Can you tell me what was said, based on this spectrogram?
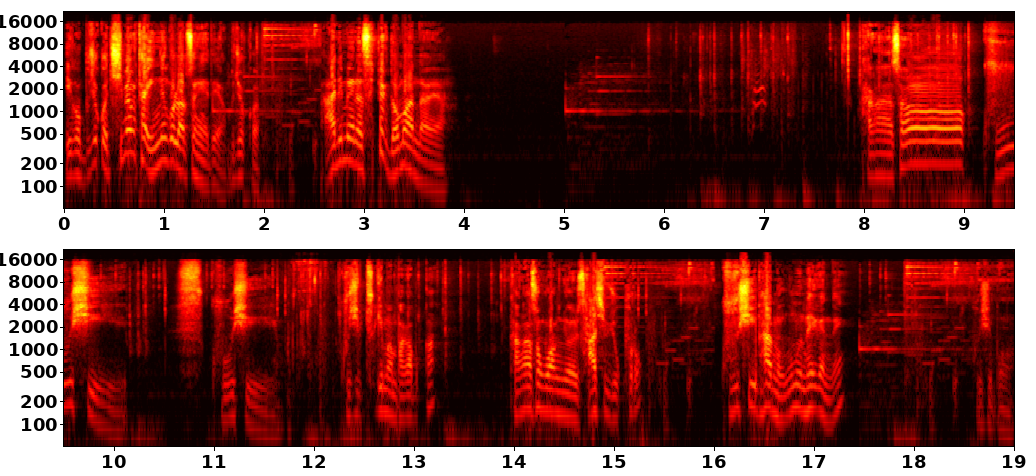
이거 무조건 치명타 있는 걸로 합성해야 돼요 무조건. 아니면은 스펙 너무 안 나와요. 강화석 90 90 90두 개만 박아볼까? 강화성 확률 46% 90 한 5는 해겠네? 95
